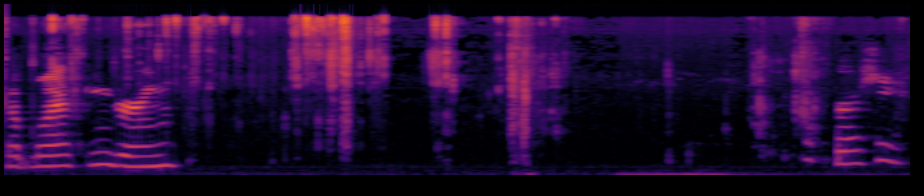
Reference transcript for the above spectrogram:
Got black and green. Brushy.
